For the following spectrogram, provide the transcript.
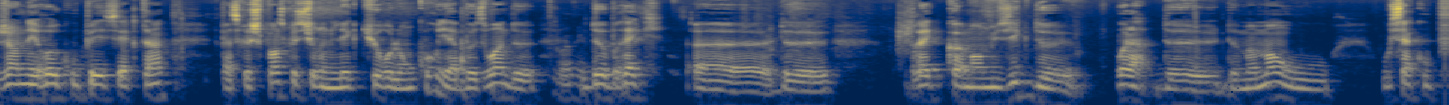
j'en ai recoupé certains, parce que je pense que sur une lecture au long cours, il y a besoin de, de breaks, euh, de breaks comme en musique, de voilà, de, de moments où, où ça coupe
